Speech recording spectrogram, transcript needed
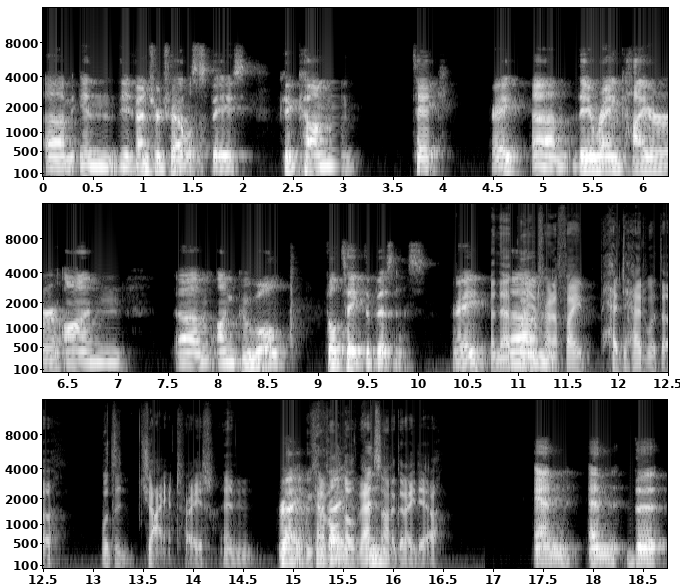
um, in the adventure travel space could come take. Right? Um, they rank higher on um, on Google. They'll take the business right? And that way, um, you're trying to fight head to head with a with a giant, right? And right, we kind of right. all know that's and, not a good idea. And and the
